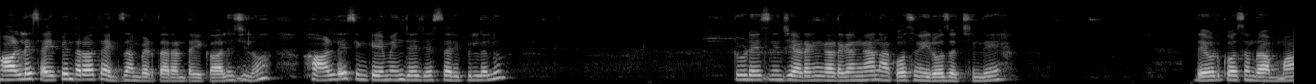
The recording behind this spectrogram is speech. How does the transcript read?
హాలిడేస్ అయిపోయిన తర్వాత ఎగ్జామ్ పెడతారంట ఈ కాలేజీలో. హాలిడేస్ ఇంకేం ఎంజాయ్ చేస్తారు ఈ పిల్లలు? టూ డేస్ నుంచి అడగంగా అడగంగా నా కోసం ఈరోజు వచ్చింది. దేవుడి కోసం రామ్మా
